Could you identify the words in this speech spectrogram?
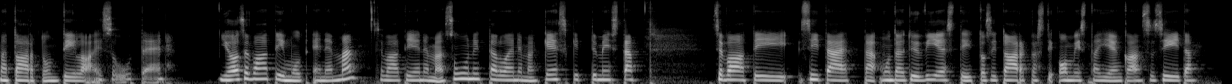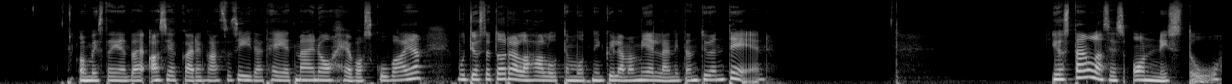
mä tartun tilaisuuteen. Joo, se vaatii mut enemmän. Se vaatii enemmän suunnittelua, enemmän keskittymistä. Se vaatii sitä, että mun täytyy viestiä tosi tarkasti omistajien kanssa siitä, omistajien tai asiakkaiden kanssa siitä, että hei, että mä en ole hevoskuvaaja, mutta jos te todella haluatte mut, niin kyllä mä mielelläni tämän työn teen. Jos tällaisessa onnistuu,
